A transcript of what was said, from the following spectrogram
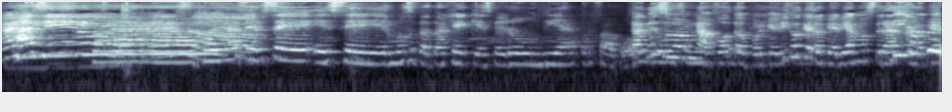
¡Ah, sí! Para eso. poder hacerse ese hermoso tatuaje que espero un día, por favor. Tal vez suba una foto porque dijo que lo quería mostrar, Dijo, pero que pero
